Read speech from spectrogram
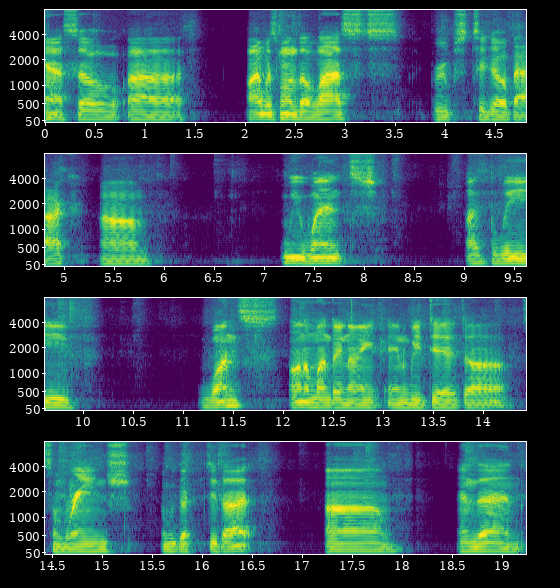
Yeah, so uh, I was one of the last groups to go back. Um, we went I believe, once on a Monday night, and we did uh, some range, and we got to do that. Um, and then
